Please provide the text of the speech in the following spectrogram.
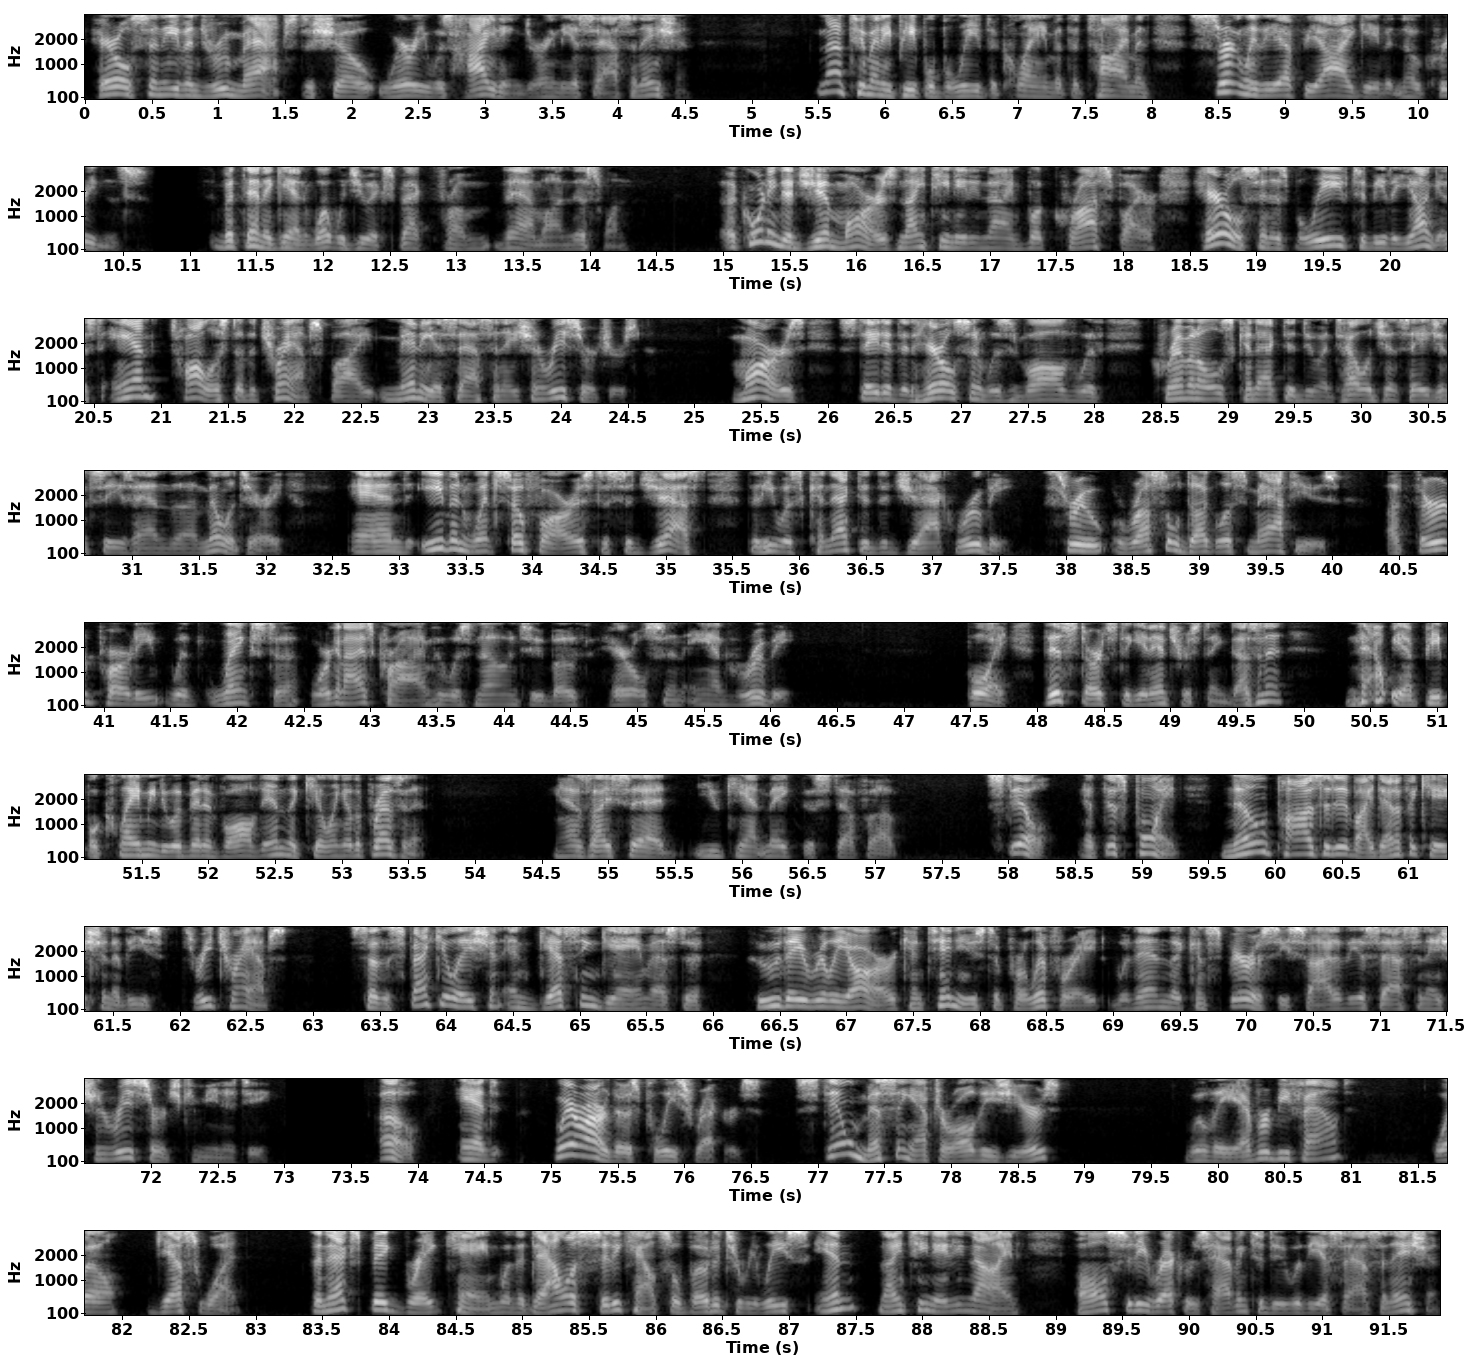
Harrelson even drew maps to show where he was hiding during the assassination. Not too many people believed the claim at the time, and certainly the FBI gave it no credence. But then again, what would you expect from them on this one? According to Jim Marrs' 1989 book Crossfire, Harrelson is believed to be the youngest and tallest of the tramps by many assassination researchers. Marrs stated that Harrelson was involved with criminals connected to intelligence agencies and the military, and even went so far as to suggest that he was connected to Jack Ruby through Russell Douglas Matthews, a third party with links to organized crime who was known to both Harrelson and Ruby. Boy, this starts to get interesting, doesn't it? Now we have people claiming to have been involved in the killing of the president. As I said, you can't make this stuff up. Still, at this point, no positive identification of these three tramps, so the speculation and guessing game as to who they really are continues to proliferate within the conspiracy side of the assassination research community. Oh, and where are those police records? Still missing after all these years? Will they ever be found? Well, guess what? The next big break came when the Dallas City Council voted to release in 1989 all city records having to do with the assassination.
